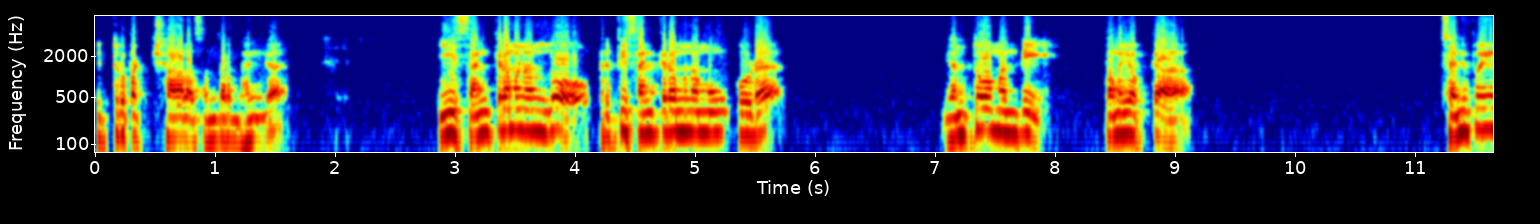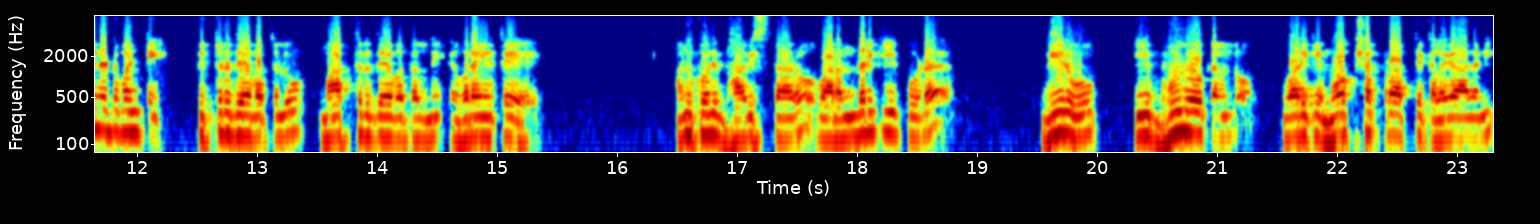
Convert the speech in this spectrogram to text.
పితృపక్షాల సందర్భంగా ఈ సంక్రమణంలో ప్రతి సంక్రమణము కూడా ఎంతో మంది తమ యొక్క చనిపోయినటువంటి పితృదేవతలు మాతృదేవతల్ని ఎవరైతే అనుకొని భావిస్తారో వారందరికీ కూడా వీరు ఈ భూలోకంలో వారికి మోక్ష ప్రాప్తి కలగాలని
